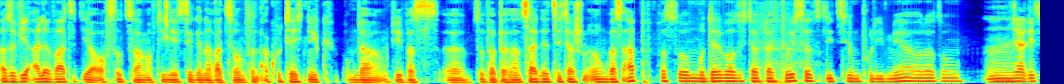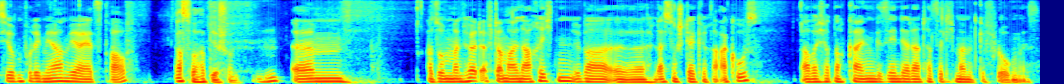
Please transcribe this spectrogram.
Also wie alle wartet ihr auch sozusagen auf die nächste Generation von Akkutechnik, um da irgendwie was äh, zu verbessern. Zeichnet sich da schon irgendwas ab, was so im Modellbau sich da vielleicht durchsetzt? Lithium-Polymer oder so? Mm, Ja, Lithium-Polymer haben wir ja jetzt drauf. Ach so, habt ihr schon. Mhm. Ähm, also man hört öfter mal Nachrichten über äh, leistungsstärkere Akkus, aber ich habe noch keinen gesehen, der da tatsächlich mal mitgeflogen ist.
